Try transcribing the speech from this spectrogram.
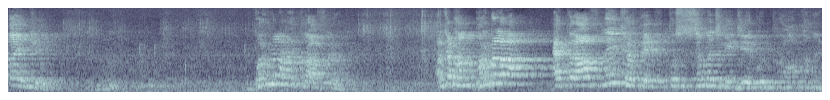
تھینک یو برملا اعتراف کرو اور جب ہم برملا اعتراف نہیں کرتے تو یہ کوئی پرابلم ہے۔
